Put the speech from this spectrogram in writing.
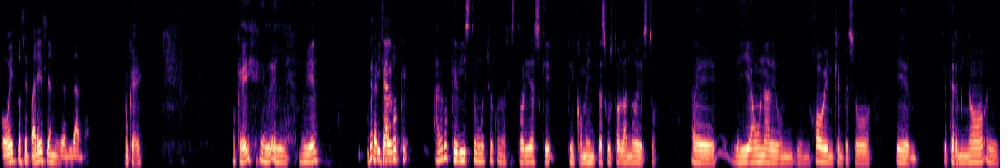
o esto se parece a mi realidad, ¿no? Ok. Ok, el, muy bien. algo, que, algo que he visto mucho con las historias que, que comentas justo hablando de esto, eh, leía una de un, de un joven que empezó eh, que terminó eh,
